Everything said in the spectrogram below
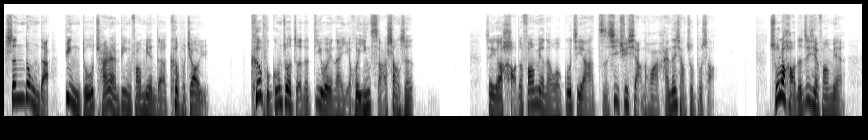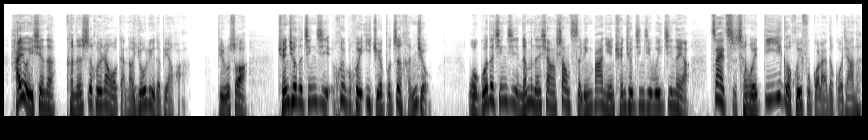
生动的病毒传染病方面的科普教育，科普工作者的地位呢也会因此而上升。这个好的方面呢，我估计啊仔细去想的话，还能想出不少。除了好的这些方面，还有一些呢可能是会让我感到忧虑的变化，比如说啊，全球的经济会不会一蹶不振很久？我国的经济能不能像上次零八年全球经济危机那样，再次成为第一个恢复过来的国家呢？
